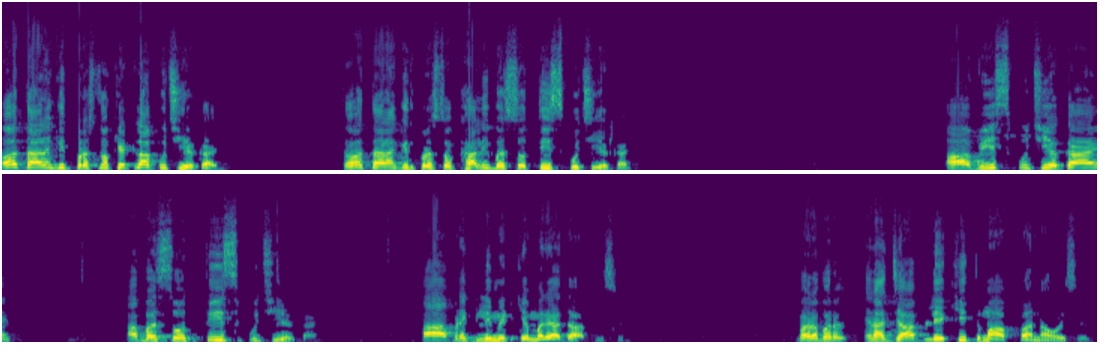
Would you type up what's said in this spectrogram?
અતારાંકિત પ્રશ્નો કેટલા પૂછી શકાય? તો અતારાંકિત પ્રશ્નો ખાલી બસો ત્રીસ પૂછી શકાય. આ વીસ પૂછી શકાય, આ બસો ત્રીસ પૂછી શકાય. આ આપણે એક લિમિટ કે મર્યાદા આપી છે. બરાબર? એના જવાબ લેખિતમાં આપવાના હોય છે.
